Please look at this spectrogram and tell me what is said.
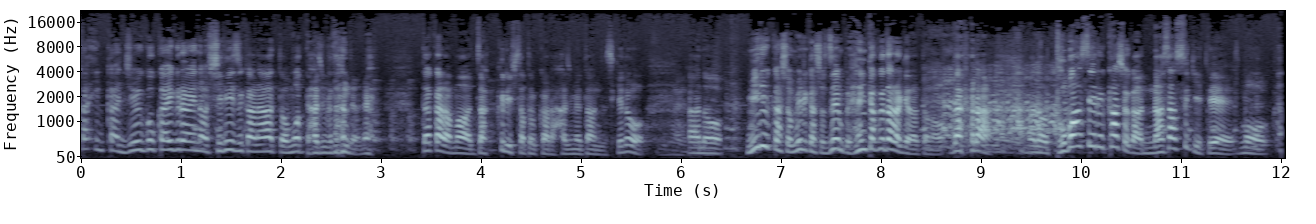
回か15回ぐらいのシリーズかなと思って始めたんだよね。だからまあざっくりしたとこから始めたんですけどあの見る箇所見る箇所全部変革だらけだったの。だからあの飛ばせる箇所がなさすぎてもう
